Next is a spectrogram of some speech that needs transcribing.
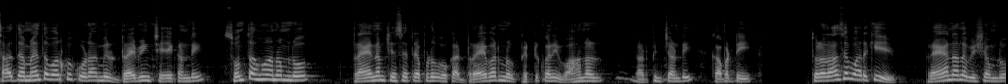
సాధ్యమైనంత వరకు కూడా మీరు డ్రైవింగ్ చేయకండి. సొంత వాహనంలో ప్రయాణం చేసేటప్పుడు ఒక డ్రైవర్ను పెట్టుకొని వాహనాలు నడిపించండి. కాబట్టి తులరాశి వారికి ప్రయాణాల విషయంలో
